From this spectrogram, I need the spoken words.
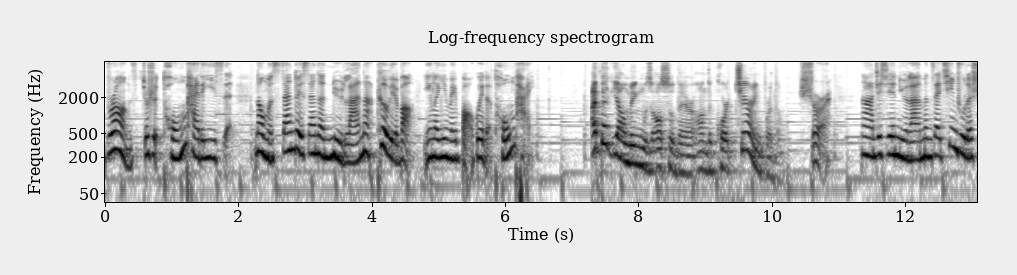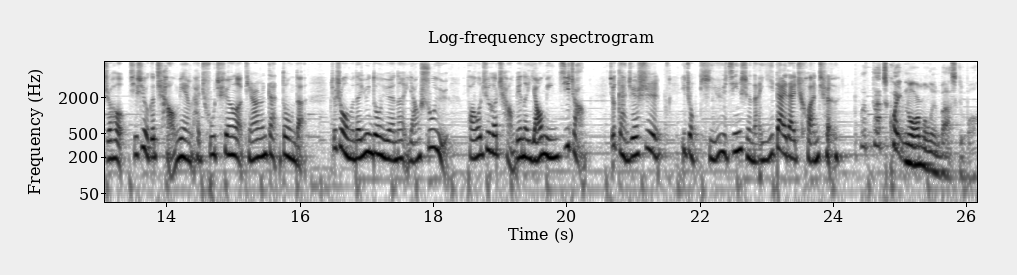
Bronze 就是铜牌的意思。那我们三对三的女篮呢，特别棒，赢了一枚宝贵的铜牌。I bet Yao Ming was also there on the court cheering for them. Sure，那这些女篮们在庆祝的时候，其实有个场面还出圈了，挺让人感动的。就是我们的运动员呢，杨舒予跑过去和场边的姚明击掌，就感觉是一种体育精神呐、一代代传承。But that's quite normal in basketball.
